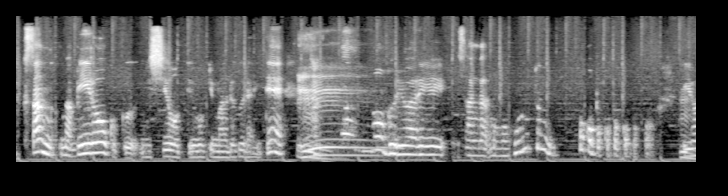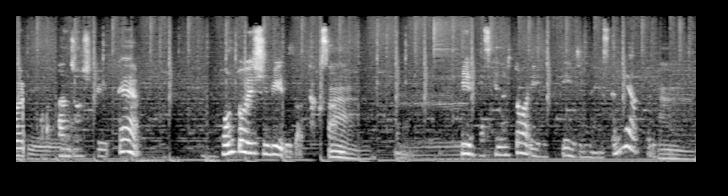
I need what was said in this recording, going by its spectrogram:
たくさん、まあ、ビール王国にしようっていう動きもあるぐらいで、えたくさんのブリュワリーさんがもう本当にポコポコポコポコいろいろー誕生していて、本当美味しいビールがたくさん、うんビールが好きな人はいいいいんじゃないですかねやっぱり。うん。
